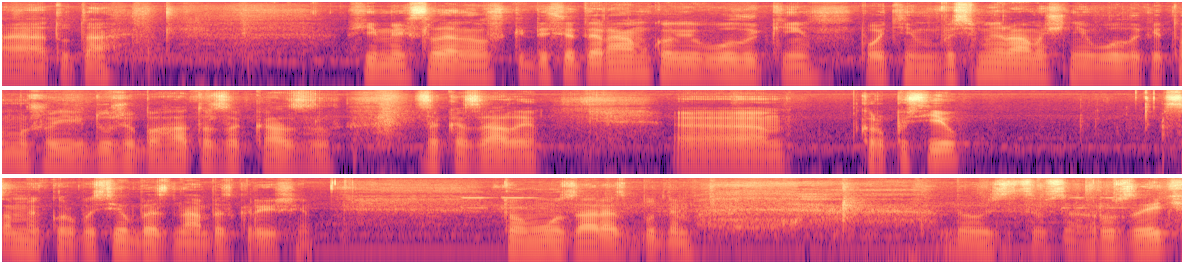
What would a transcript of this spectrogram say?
Е, Тут а, хіміксленовські 10-рамкові вулики, потім 8-рамочні вулики, тому що їх дуже багато заказ, заказали е, корпусів. Саме корпусів без дна, без криші. Тому зараз будемо друзі, це все грузити.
